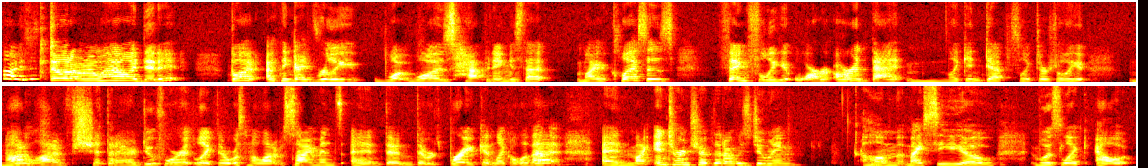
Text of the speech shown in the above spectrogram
I still don't know how I did it. But I think I really, what was happening is that my classes, thankfully, are, aren't that mm, like in depth. Like there's really not a lot of shit that I had to do for it. Like there wasn't a lot of assignments and then there was break and like all of that. And my internship that I was doing, um, my CEO was like out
